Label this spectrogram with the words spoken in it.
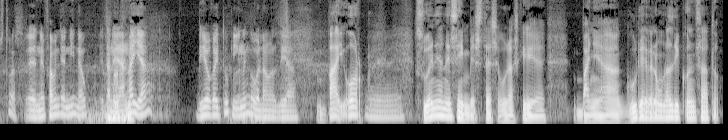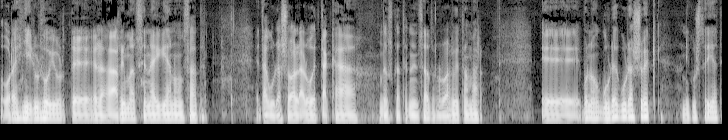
Ostras, e, ne familia ni nau. Eta nire anaia, bio gaituk lehenengo belaunaldia. Bai, hor, e... zuenean ezein beste, segurazki, e, baina gure belaunaldiko entzat, orain iruro urte era arrimatzen nahi gian onzat, eta gurasoa laro etaka dauzkaten entzat, laro eta mar, e, bueno, gure gurasoek, nik uste diat,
